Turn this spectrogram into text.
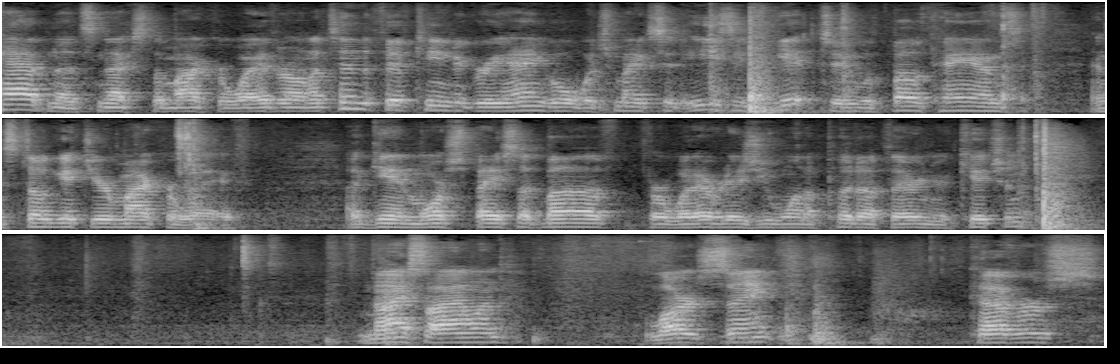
cabinets next to the microwave. They're on a 10 to 15 degree angle, which makes it easy to get to with both hands and still get your microwave. Again, more space above for whatever it is you want to put up there in your kitchen. Nice island, large sink, covers.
